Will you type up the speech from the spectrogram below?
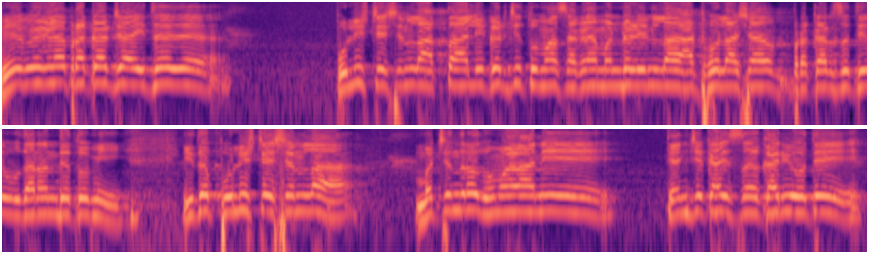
वेगवेगळ्या प्रकारच्या इथं पोलीस स्टेशनला आत्ता अलीकडची तुम्हा सगळ्या मंडळींना आठवलं अशा प्रकारचं ते उदाहरण देतो मी. इथं पोलीस स्टेशनला मच्छिंद्र धुमाळाने आणि त्यांचे काही सहकारी होते.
